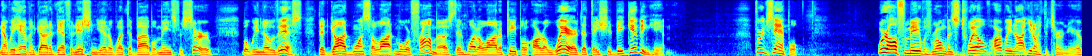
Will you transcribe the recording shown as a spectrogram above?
Now, we haven't got a definition yet of what the Bible means for serve, but we know this, that God wants a lot more from us than what a lot of people are aware that they should be giving him. For example, we're all familiar with Romans 12, are we not? You don't have to turn there.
